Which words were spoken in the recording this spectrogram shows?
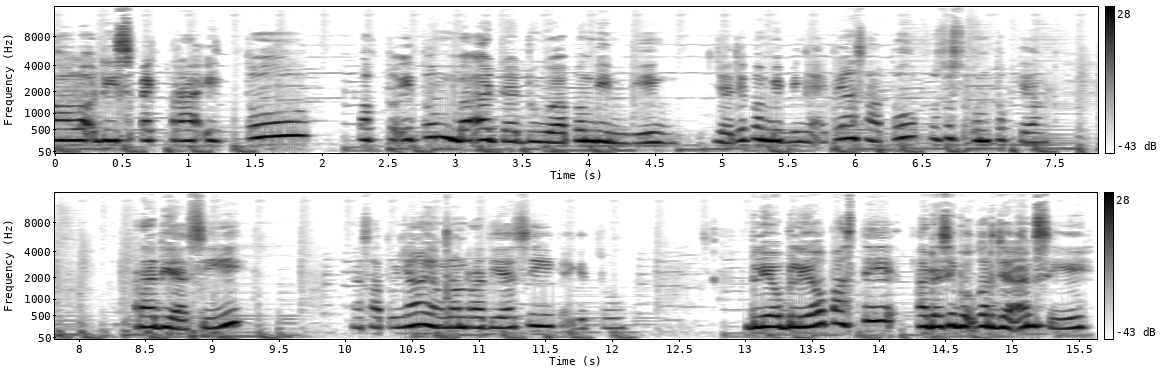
Kalau di Spektra itu waktu itu Mbak ada dua pembimbing. Jadi pembimbingnya itu yang satu khusus untuk yang radiasi, yang satunya yang non radiasi kayak gitu. Beliau-beliau pasti ada sibuk kerjaan sih.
